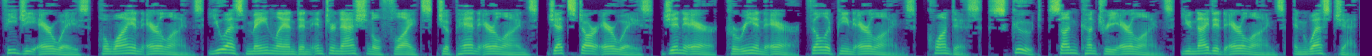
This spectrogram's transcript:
Fiji Airways, Hawaiian Airlines U.S. mainland and international flights Japan Airlines, Jetstar Airways, Jin Air, Korean Air, Philippine Airlines, Qantas, Scoot, Sun Country Airlines, United Airlines, and WestJet.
